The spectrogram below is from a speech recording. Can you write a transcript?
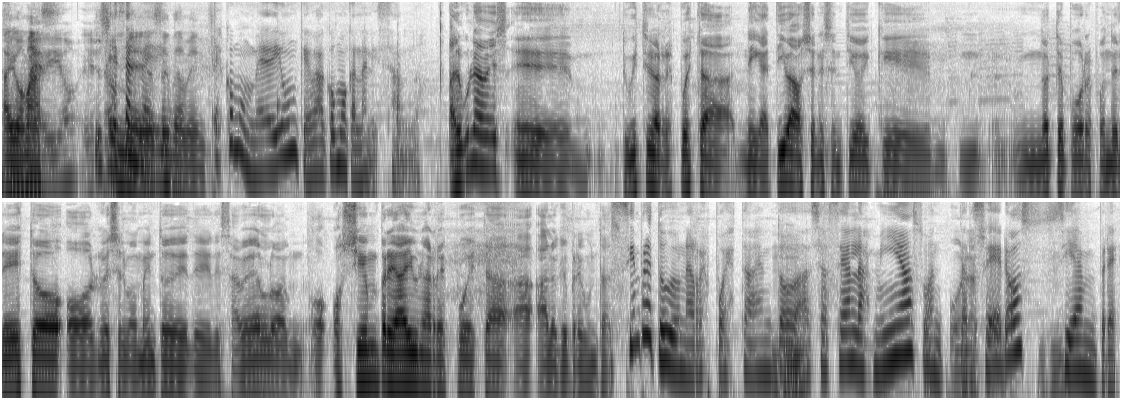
algo más. es, un medio, exactamente. Es como un medium que va como canalizando. ¿Alguna vez eh, tuviste una respuesta negativa, o sea, en el sentido de que no te puedo responder esto, o no es el momento de, saberlo, o, siempre hay una respuesta a, lo que preguntas? Siempre tuve una respuesta en todas, ya sean las mías o en terceros, siempre.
